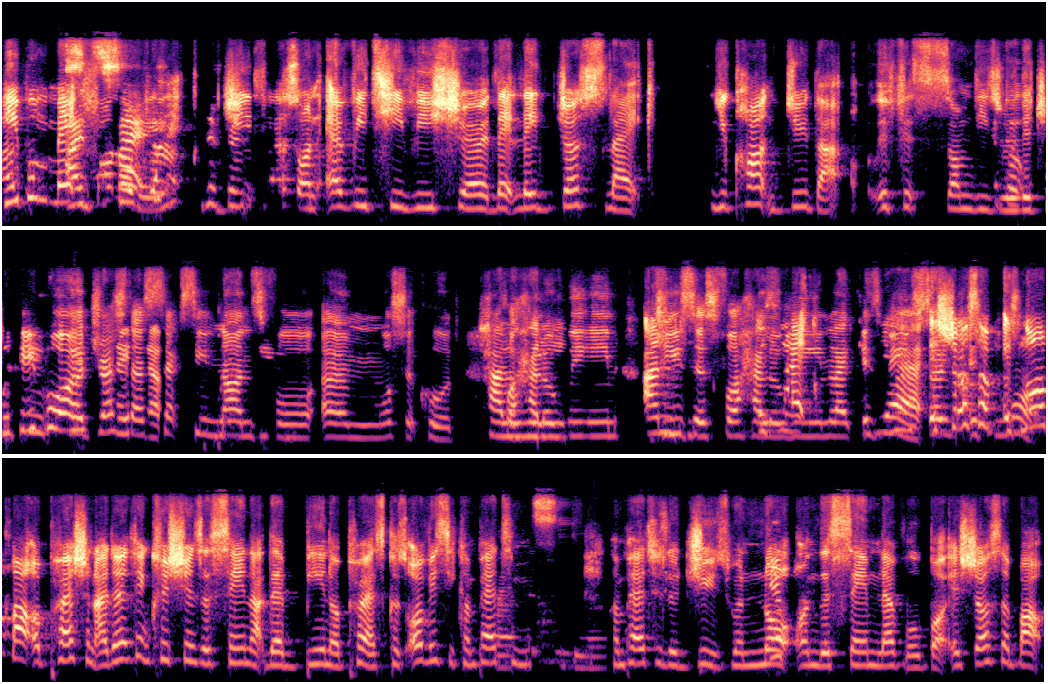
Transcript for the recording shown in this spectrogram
people make I'd fun of like Jesus on every TV show. They they just like you can't do that if it's somebody's but religion. people are dressed as sexy nuns for um, what's it called? Halloween. For Halloween. And Jesus for like- Halloween. Like, it's yeah, so, it's just a, it's not about oppression. I don't think Christians are saying that they're being oppressed because obviously compared to compared to the Jews, we're not on the same level. But it's just about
